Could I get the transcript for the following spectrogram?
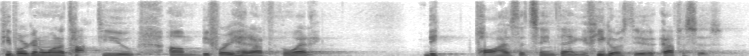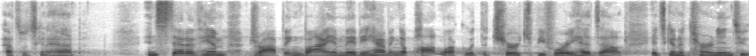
people are going to want to talk to you um, before you head out to the wedding. Be, Paul has that same thing. If he goes to Ephesus, that's what's going to happen. Instead of him dropping by and maybe having a potluck with the church before he heads out, it's going to turn into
